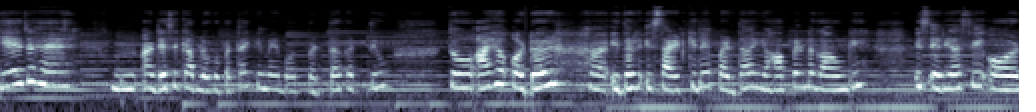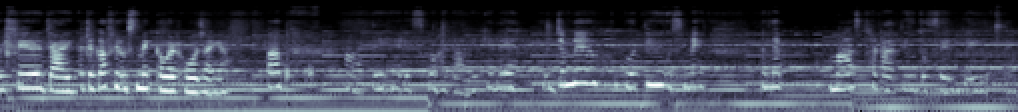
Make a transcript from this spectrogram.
ये जो है जैसे कि आप लोगों को पता है कि मैं बहुत पर्दा करती हूँ तो आई हैव ऑर्डर इधर इस साइड के लिए पर्दा यहाँ पर लगाऊँगी, इस एरिया से, और फिर जाएगा जगह, फिर उसमें कवर हो जाएगा। अब आते हैं इसको हटाने के लिए। जब मैं होती हूँ, उसमें मतलब मास्क हटाती हूँ तो फिर यही होता है।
